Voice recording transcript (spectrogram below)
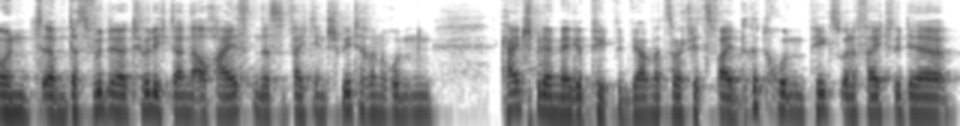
Und ähm, das würde natürlich dann auch heißen, dass vielleicht in späteren Runden kein Spieler mehr gepickt wird. Wir haben ja zum Beispiel zwei Drittrunden-Picks oder vielleicht wird der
